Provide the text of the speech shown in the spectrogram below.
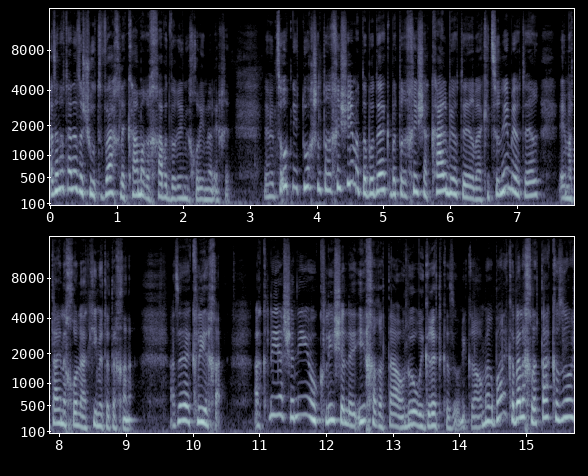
אז זה נותן איזשהו טווח לכמה רחב הדברים יכולים ללכת. באמצעות ניתוח של תרחישים, אתה בודק בתרחיש הקל ביותר והקיצוני ביותר, אה, מתי נכון להקים את התחנה. אז זה כלי אחד. הכלי השני הוא כלי של אי חרטה, או no regret כזה, הוא נקרא. הוא אומר, בוא נקבל החלטה כזו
